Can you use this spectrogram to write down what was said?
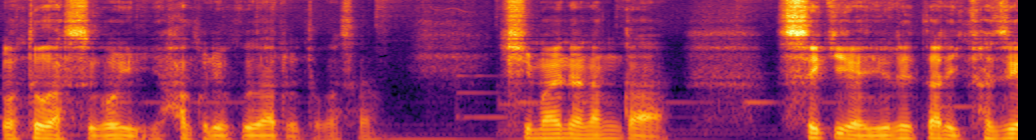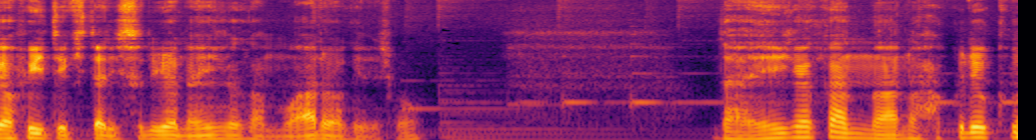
音がすごい迫力があるとかさ。しまいななんか、席が揺れたり風が吹いてきたりするような映画館もあるわけでしょだ映画館のあの迫力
